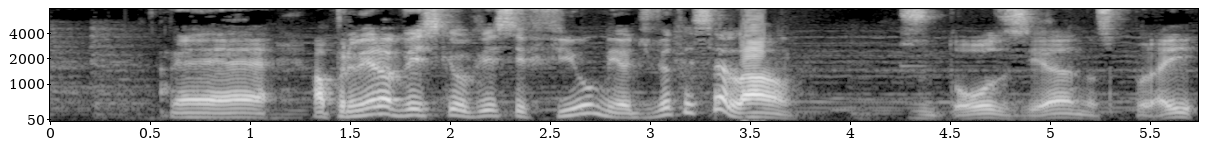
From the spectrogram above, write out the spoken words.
é, a primeira vez que eu vi esse filme, eu devia ter, sei lá, uns 12 anos por aí.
